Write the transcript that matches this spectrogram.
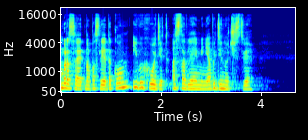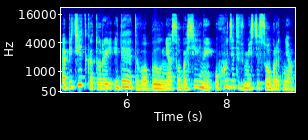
Бросает напоследок он и выходит, оставляя меня в одиночестве. Аппетит, который и до этого был не особо сильный, уходит вместе с оборотнем.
